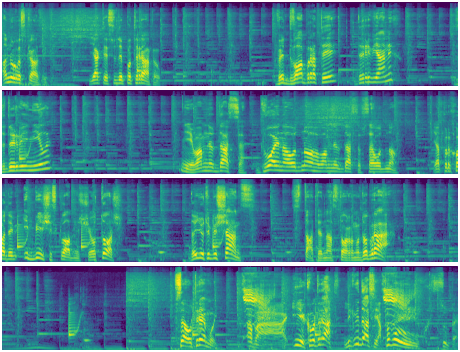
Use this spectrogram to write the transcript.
Ану розказуй, як ти сюди потрапив? Ви два брати дерев'яних? Задерев'яніли? Ні, вам не вдасться. Двоє на одного вам не вдасться все одно. Я проходив і більші складнощі. Отож, даю тобі шанс стати на сторону добра. Все, отримуй! Аба! І квадрат! Ліквідація! Побух! Супер!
